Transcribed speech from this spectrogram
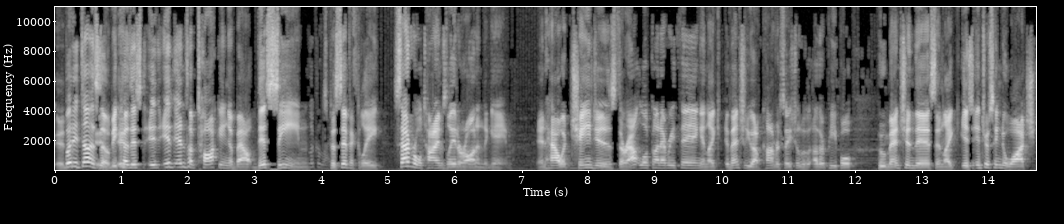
It, But it does though, because it- it, it ends up talking about this scene specifically several times later on in the game, and how it changes their outlook on everything, and like eventually you have conversations with other people who mention this, and like it's interesting to watch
